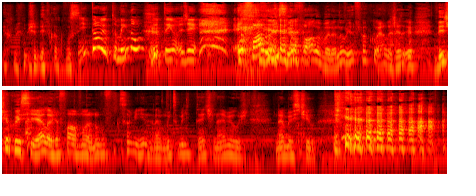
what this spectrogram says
Eu mesmo já não ia ficar com você. Então, eu também não. Eu tenho. Eu falo isso, eu falo, mano. Eu não ia ficar com ela. Já- eu- desde que eu conheci ela, eu já falo, mano, eu não vou ficar com essa menina. Ela é muito militante, não é meu, não é meu estilo.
